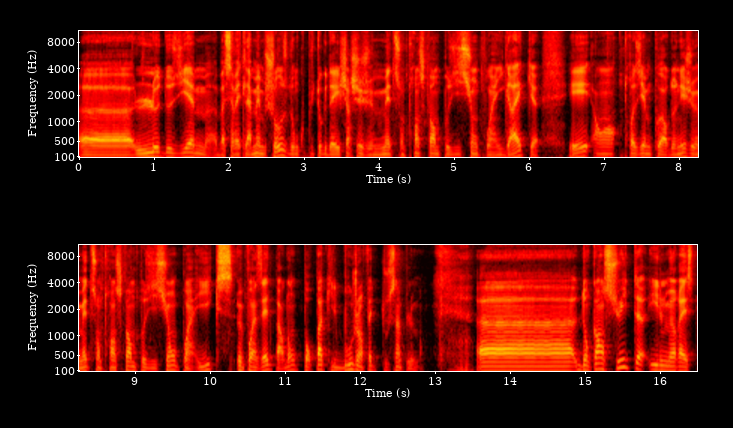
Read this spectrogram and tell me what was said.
euh, le deuxième, bah, ça va être la même chose. Donc plutôt que d'aller chercher, je vais mettre son transform position.y et en troisième coordonnée, je vais mettre son transform position.x, euh, pardon, pour pas qu'il bouge en fait tout simplement. Euh, donc ensuite, il me reste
